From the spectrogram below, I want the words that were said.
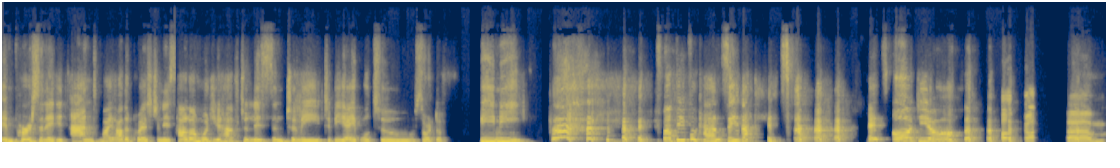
impersonated? And my other question is, how long would you have to listen to me to be able to sort of be me? well, people can't see that. It's it's audio. oh, um,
